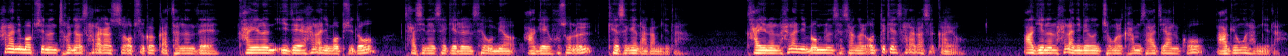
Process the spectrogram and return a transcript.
하나님 없이는 전혀 살아갈 수 없을 것 같았는데 가인은 이제 하나님 없이도 자신의 세계를 세우며 악의 후손을 계승해 나갑니다. 가인은 하나님 없는 세상을 어떻게 살아갔을까요? 악인은 하나님의 은총을 감사하지 않고 악용을 합니다.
